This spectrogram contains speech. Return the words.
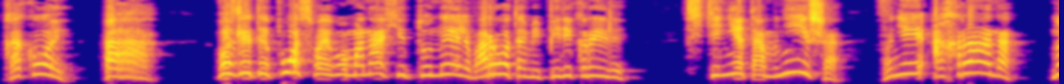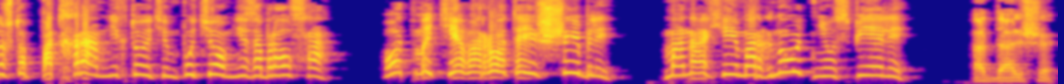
«Какой? А, возле депо своего монахи туннель воротами перекрыли. В стене там ниша, в ней охрана, но чтоб под храм никто этим путем не забрался. Вот мы те ворота и сшибли. Монахи моргнуть не успели. А дальше?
